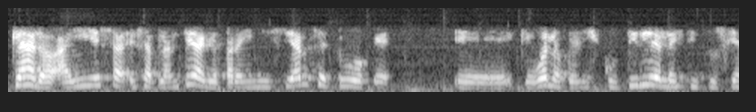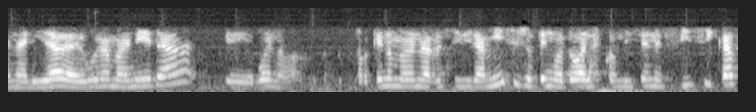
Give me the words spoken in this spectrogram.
claro, ahí ella, ella plantea que para iniciarse tuvo que eh, que bueno, que discutirle la institucionalidad de alguna manera, eh, bueno, ¿por qué no me van a recibir a mí si yo tengo todas las condiciones físicas,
